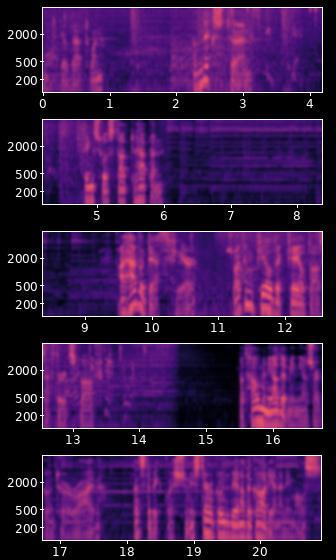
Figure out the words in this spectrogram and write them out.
Need to kill that one. But next turn, things will start to happen. I have a death here, so I can kill the Kael'thas after it's buffed. But how many other minions are going to arrive? That's the big question. Is there going to be another Guardian Animals?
